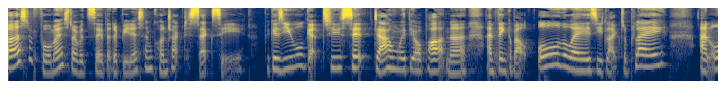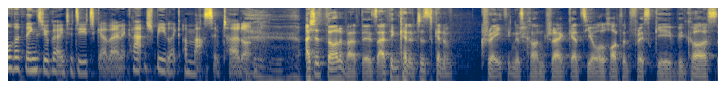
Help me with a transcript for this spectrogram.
first and foremost, I would say that a BDSM contract is sexy because you will get to sit down with your partner and think about all the ways you'd like to play and all the things you're going to do together. And it can actually be like a massive turn on. I just thought about this. I think kind of just kind of creating this contract gets you all hot and frisky because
